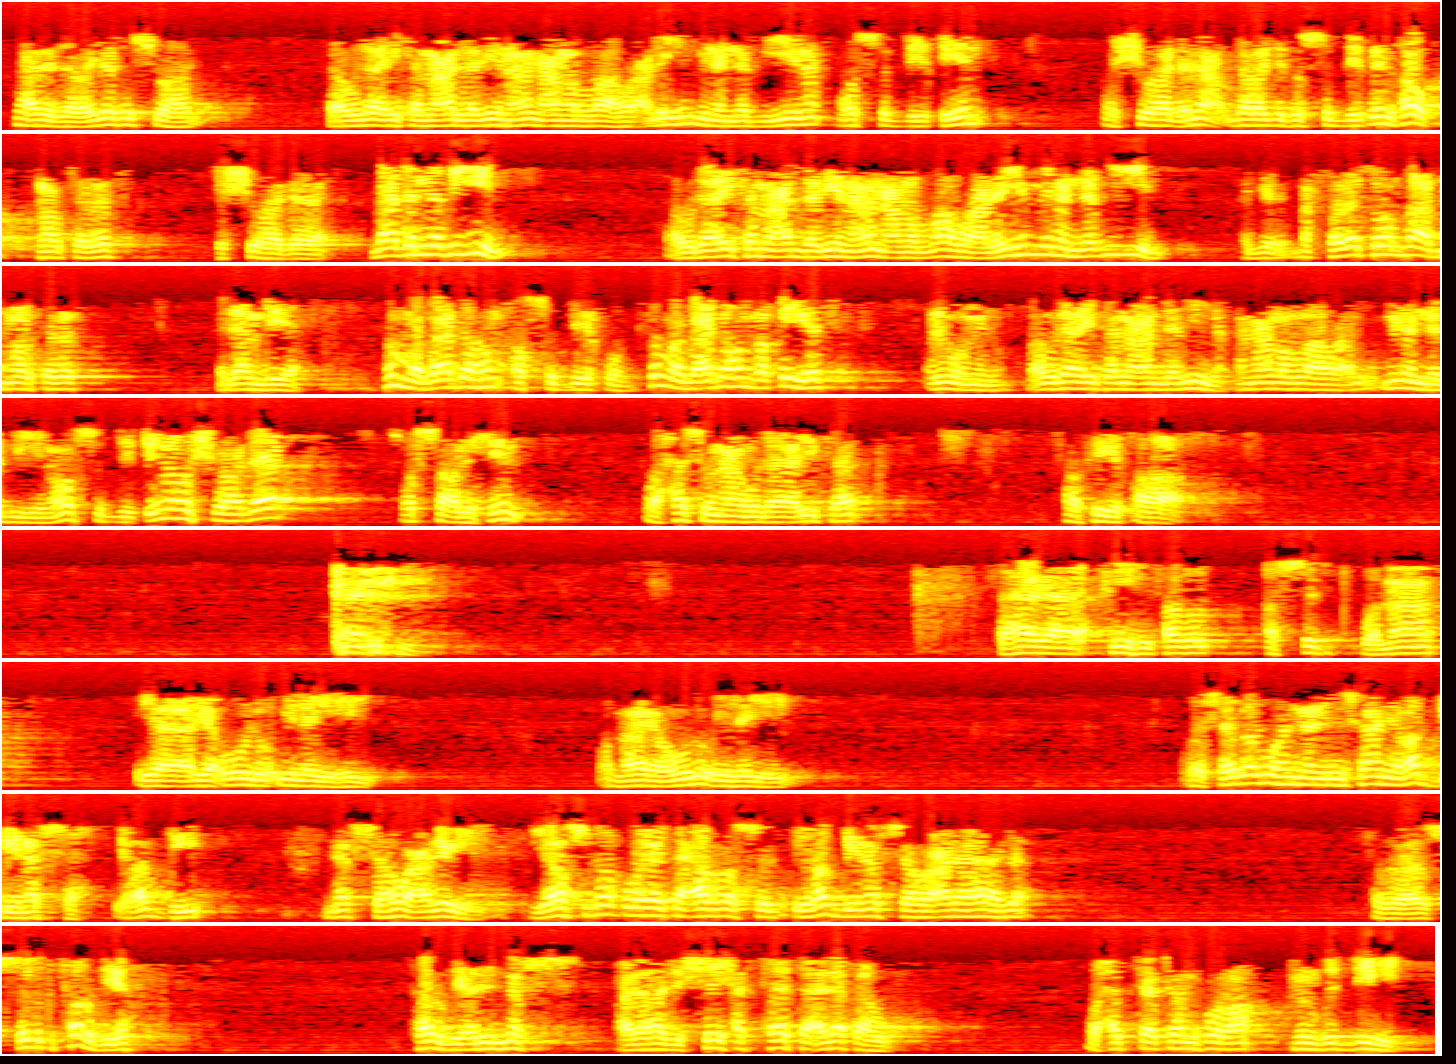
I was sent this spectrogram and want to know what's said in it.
بعد درجة الشهداء؟ فأولئك مع الذين أنعم الله عليهم من النبيين والصديقين والشهداء. نعم درجة الصديقين فوق مرتبة الشهداء. بعد النبيين. أولئك مع الذين أنعم الله عليهم من النبيين. مرتبتهم بعد مرتبة الأنبياء. ثم بعدهم الصديقون ثم بعدهم بقية المؤمنون. أولئك مع الذين أنعم الله عليهم من النبيين والصديقين والشهداء والصالحين وحسن أولئك رفيقا. فهذا فيه فضل الصدق وما يؤول إليه. وما يؤول إليه. وسببه أن الإنسان يربي نفسه يربي نفسه عليه يصدق ويتعرى الصدق يربي نفسه على هذا. فالصدق تربية تربية للنفس على هذا الشيء حتى تألفه وحتى تنفر من ضده.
